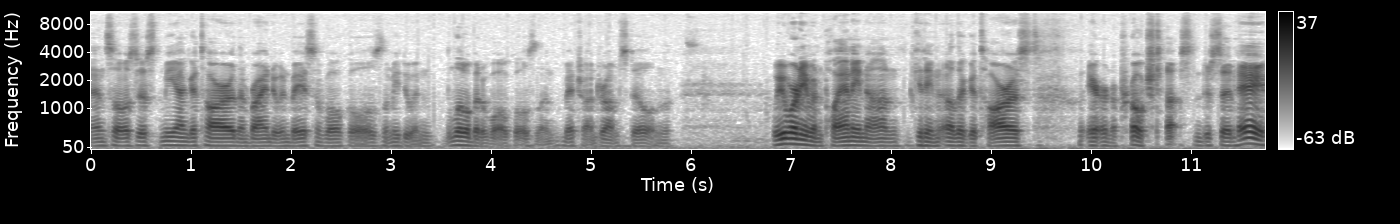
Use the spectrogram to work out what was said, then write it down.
and so it's just me on guitar, then Brian doing bass and vocals, then me doing a little bit of vocals, then Mitch on drums still. And we weren't even planning on getting another guitarist. Aaron approached us and just said, "Hey."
